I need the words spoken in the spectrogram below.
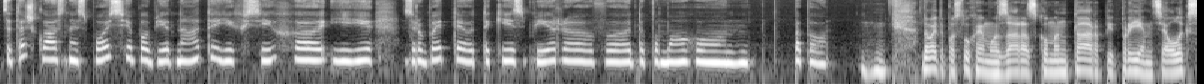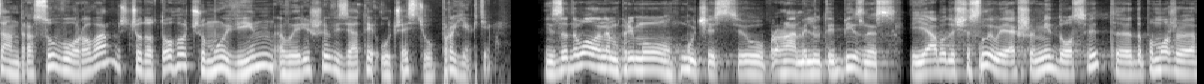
це теж класний спосіб об'єднати їх всіх е, і зробити от такий збір е, в допомогу ППО. Давайте послухаємо зараз коментар підприємця Олександра Суворова щодо того, чому він вирішив взяти участь у проєкті. Із задоволенням прийму участь у програмі Лютий бізнес. Я буду щасливий, якщо мій досвід е, допоможе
